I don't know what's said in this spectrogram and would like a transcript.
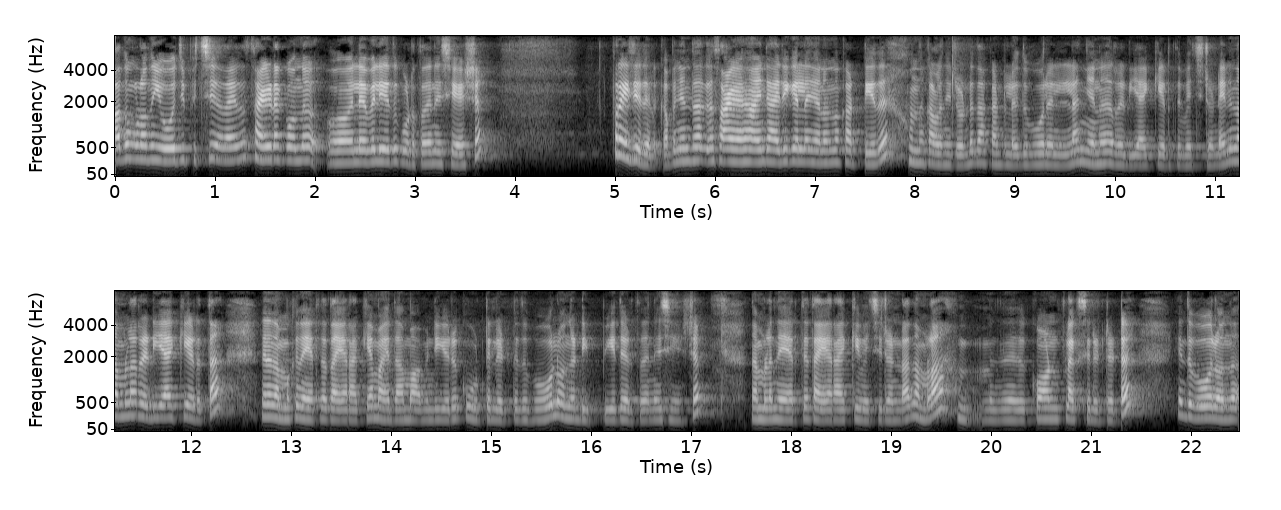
അതും കൂടെ ഒന്ന് യോജിപ്പിച്ച് അതായത് സൈഡൊക്കെ ഒന്ന് ലെവൽ ചെയ്ത് കൊടുത്തതിന് ശേഷം ഫ്രൈ ചെയ്തെടുക്കുക അപ്പോൾ ഞാൻ അതിന്റെ അരികെല്ലാം ഞാനൊന്ന് കട്ട് ചെയ്ത് ഒന്ന് കളഞ്ഞിട്ടുണ്ട്. ഇതാ കണ്ടല്ലോ ഇതുപോലെല്ലാം ഞാൻ റെഡിയാക്കി എടുത്ത് വെച്ചിട്ടുണ്ട്. ഇനി നമ്മൾ റെഡിയാക്കി എടുത്ത ഇതിനെ നമുക്ക് നേരത്തെ തയ്യാറാക്കിയ മൈദാ മാവിന്റെ ഈ ഒരു കൂട്ടിലിട്ട് ഇതുപോലെ ഒന്ന് ഡിപ്പ് ചെയ്തെടുത്തതിന് ശേഷം നമ്മൾ നേരത്തെ തയ്യാറാക്കി വെച്ചിട്ടുണ്ട്. നമ്മൾ കോൺഫ്ലെക്സിലിട്ടിട്ട് ഇതുപോലെ ഒന്ന്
